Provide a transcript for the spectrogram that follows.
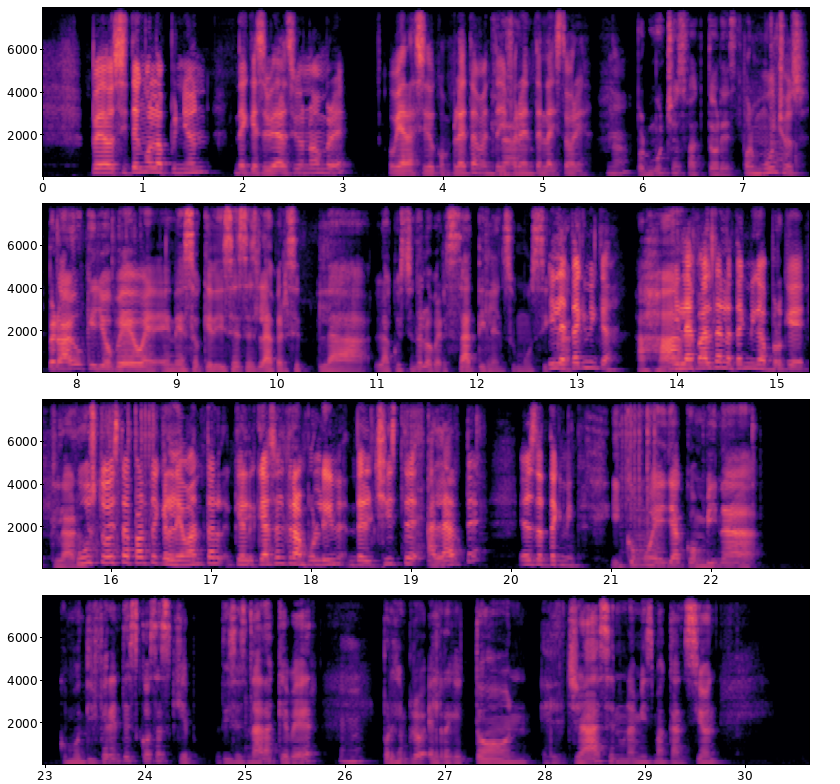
pero sí tengo la opinión de que si hubiera sido un hombre, hubiera sido completamente Claro. diferente la historia, ¿no? Por muchos factores. Por muchos. Pero algo que yo veo en, en eso que dices es la, la, la cuestión de lo versátil en su música. Y la técnica. Ajá. Y la falta de la técnica, porque Claro. justo esta parte que levanta, que, que hace el trampolín del chiste al arte, es la técnica. Y cómo ella combina como diferentes cosas que dices nada que ver. Por ejemplo, el reggaetón, el jazz en una misma canción.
